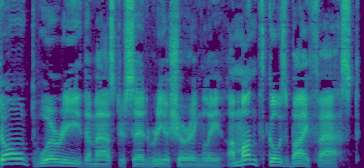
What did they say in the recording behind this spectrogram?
Don't worry, the master said reassuringly. A month goes by fast.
